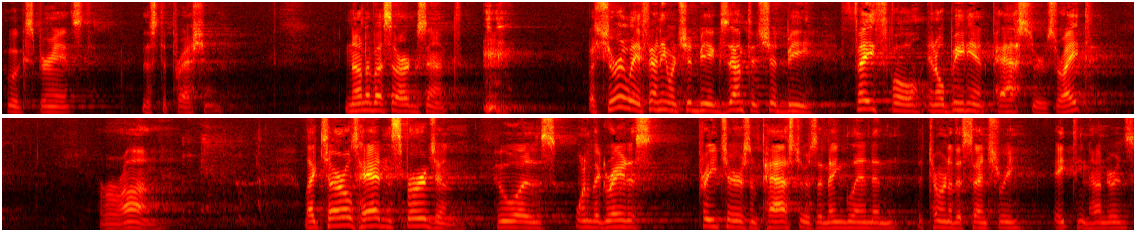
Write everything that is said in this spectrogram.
who experienced this depression. None of us are exempt. But surely, if anyone should be exempt, it should be faithful and obedient pastors, right? Wrong. Like Charles Haddon Spurgeon, who was one of the greatest preachers and pastors in England in the turn of the century, 1800s.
